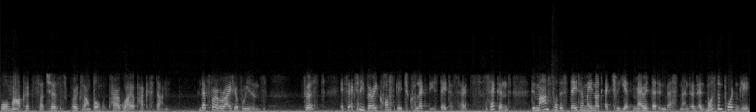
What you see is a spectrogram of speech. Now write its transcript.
for markets such as, for example, Paraguay or Pakistan. That's for a variety of reasons. First, it's actually very costly to collect these data sets. Second, demand for this data may not actually yet merit that investment. And, and most importantly,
